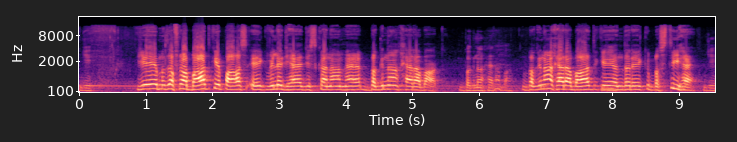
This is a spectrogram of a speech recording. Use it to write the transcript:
جی۔ یہ مظفر آباد کے پاس ایک ولیج ہے جس کا نام ہے بگنا خیر آباد بگنا خیر آباد بگنا خیر آباد کے اندر ایک بستی ہے۔ جی۔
